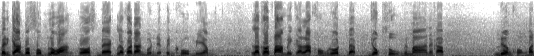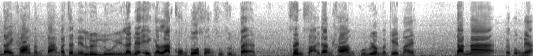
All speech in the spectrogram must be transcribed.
เป็นการผสมระหว่าง cross back แล้วก็ด้านบนเนี่ยเป็นโครเมียม แล้วก็ตามเอกลักษณ์ของรถแบบยกสูงขึ้นมานะครับ เรื่องของบันไดข้างต่างๆ ก็จะเน้นลุยๆ และเนี่ยเอกลักษณ์ของตัว 2008 เส้นสายด้านข้างคุณผู้ชมสังเกตไหม ด้านหน้ากับตรงเนี้ย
